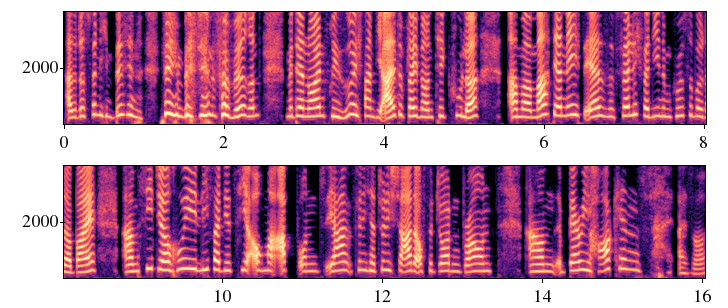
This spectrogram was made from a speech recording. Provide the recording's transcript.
Also das finde ich ein bisschen, finde ich ein bisschen verwirrend mit der neuen Frisur. Ich fand die alte vielleicht noch einen Tick cooler, aber macht ja nichts. Er ist völlig verdient im Crucible dabei. Ähm, CJ Hui liefert jetzt hier auch mal ab und ja, finde ich natürlich schade auch für Jordan Brown. Ähm, Barry Hawkins, also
